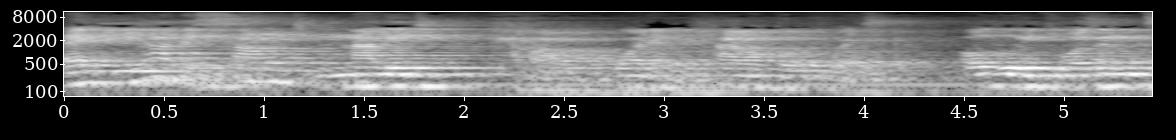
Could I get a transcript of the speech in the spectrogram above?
And he had a sound knowledge about God and how God works. Although it wasn't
